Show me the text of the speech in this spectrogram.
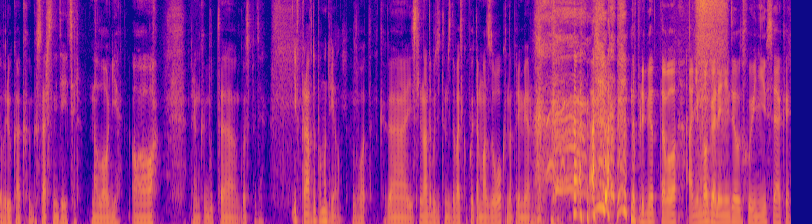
Говорю как государственный деятель. Налоги. О, прям как будто, господи. И вправду помудрил. Вот. Когда, если надо будет им сдавать какой-то мазок, например, на предмет того, а немного ли они делают хуйни всякой,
